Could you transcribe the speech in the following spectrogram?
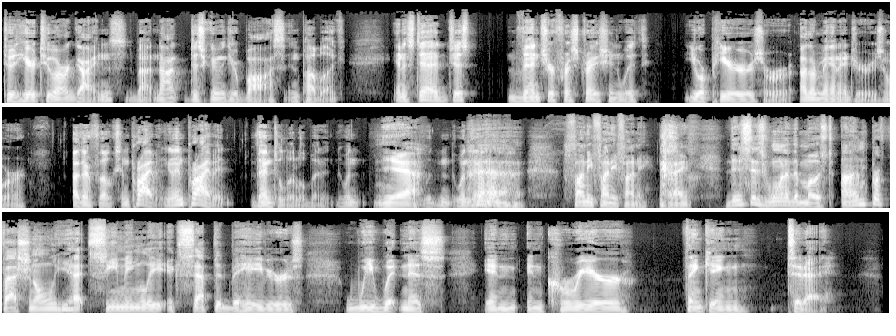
to adhere to our guidance about not disagreeing with your boss in public, and instead just vent your frustration with your peers or other managers or other folks in private. You know, in private, vent a little bit. When, yeah. When, when funny, funny, funny, right? this is one of the most unprofessional yet seemingly accepted behaviors we witness in, in career thinking today.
